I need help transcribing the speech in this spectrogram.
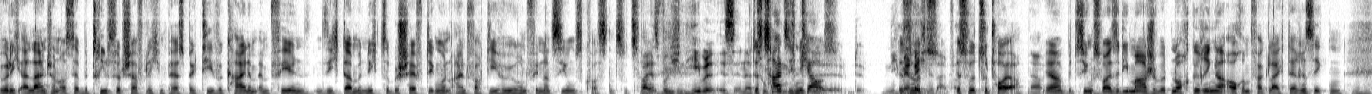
Würde ich allein schon aus der betriebswirtschaftlichen Perspektive keinem empfehlen, sich damit nicht zu beschäftigen und einfach die höheren Finanzierungskosten zu zahlen. Weil es wirklich ein Hebel ist in der das Zukunft. Das zahlt sich nicht aus. Äh, nicht es, wird, es wird zu teuer. Ja. ja. beziehungsweise die Marge wird noch geringer, auch im Vergleich der Risiken, mhm.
